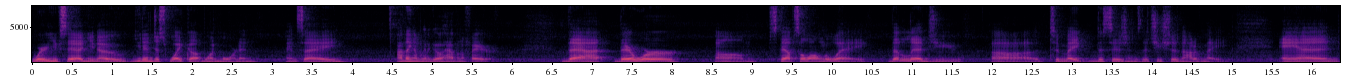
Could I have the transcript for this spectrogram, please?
where you've said, you know, you didn't just wake up one morning and say, I think I'm going to go have an affair. That there were um, steps along the way that led you uh, to make decisions that you should not have made. And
